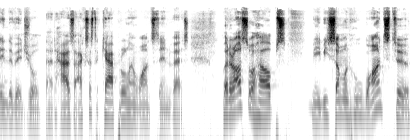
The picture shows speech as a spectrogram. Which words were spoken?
individual that has access to capital and wants to invest. But it also helps maybe someone who wants to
